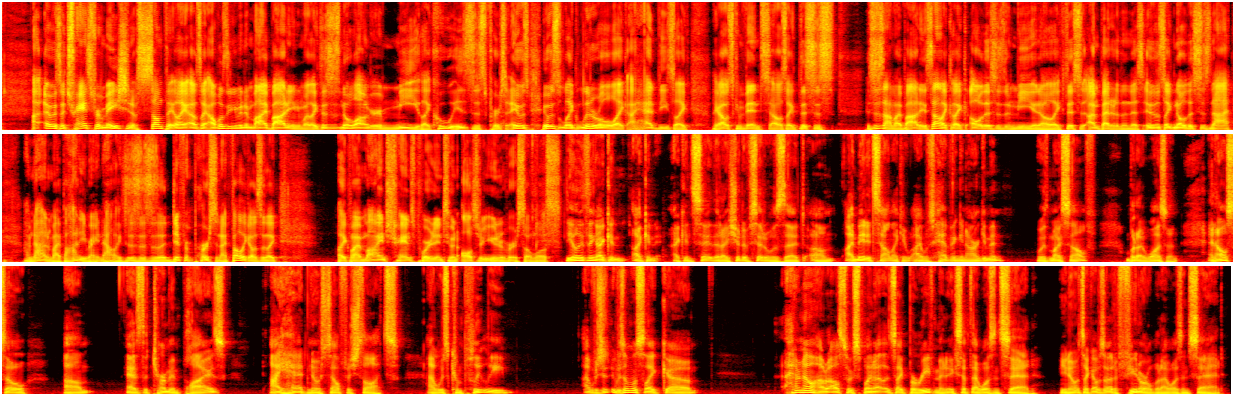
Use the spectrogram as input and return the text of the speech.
I- it was a transformation of something. Like i was like i wasn't even in my body anymore. Like this is no longer me. Like who is this person? It was it was like literal like i had these like like i was convinced. I was like this is this is not my body. It's not like like oh this isn't me you know? Like this is i'm better than this. It was like no this is not i'm not in my body right now. Like this, this is a different person. I felt like i was like like my mind's transported into an alternate universe almost. The only thing I can I can I can say that I should have said was that um, I made it sound like I was having an argument with myself, but I wasn't. And also, um, as the term implies, I had no selfish thoughts. I was completely. I was. It was almost like uh, I don't know how to also explain it. It's like bereavement, except I wasn't sad. You know, it's like I was at a funeral, but I wasn't sad.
